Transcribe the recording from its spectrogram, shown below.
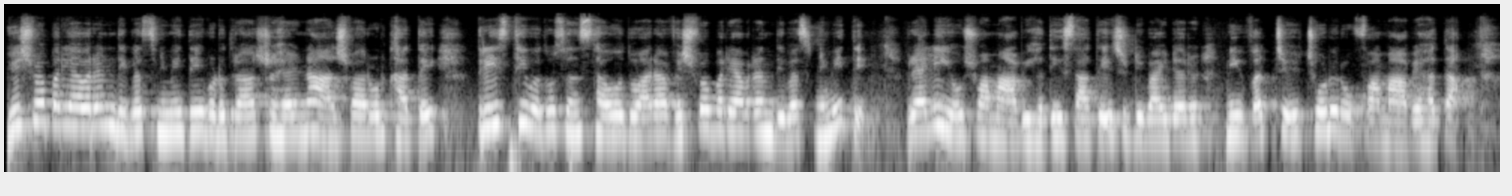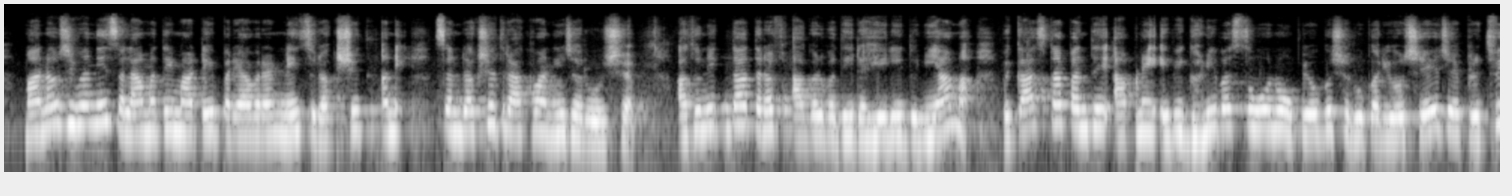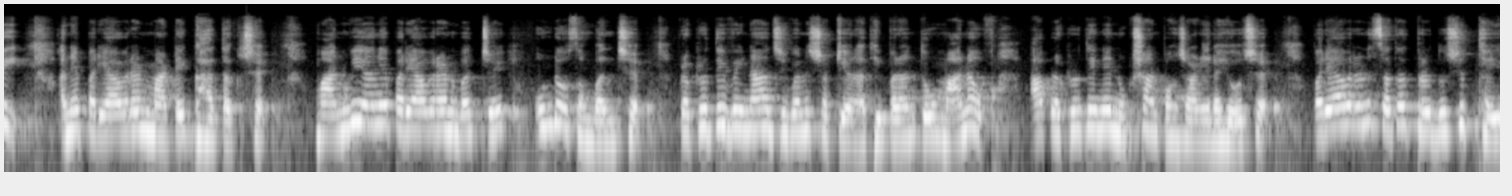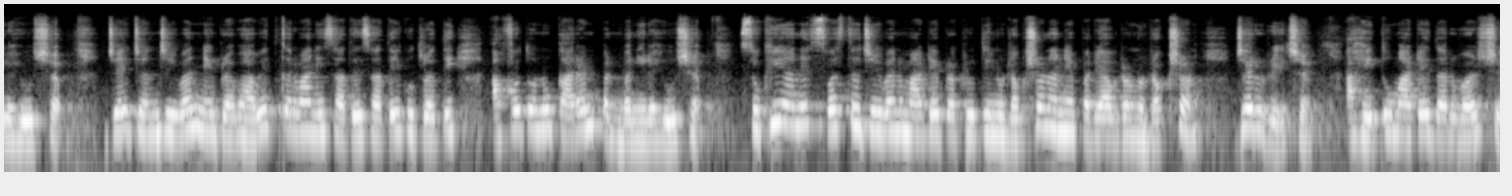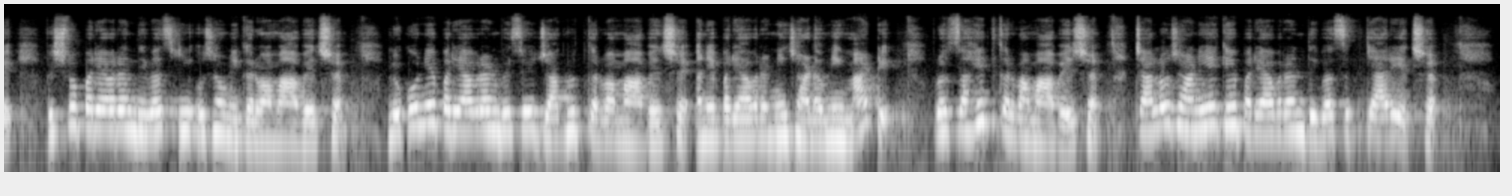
વિશ્વ પર્યાવરણ દિવસ નિમિત્તે વડોદરા શહેરના આજવા રોડ ખાતે ત્રીસથી વધુ સંસ્થાઓ દ્વારા વિશ્વ પર્યાવરણ દિવસ નિમિત્તે રેલી યોજવામાં આવી હતી. સાથે જ ડિવાઈડરની વચ્ચે છોડ રોપવામાં આવ્યા હતા. માનવ જીવનની સલામતી માટે પર્યાવરણને સુરક્ષિત અને સંરક્ષિત રાખવાની જરૂર છે. આધુનિકતા તરફ આગળ વધી રહેલી દુનિયામાં વિકાસના પંથે આપણે એવી ઘણી વસ્તુઓનો ઉપયોગ શરૂ કર્યો છે જે પૃથ્વી અને પર્યાવરણ માટે ઘાતક છે. માનવી અને પર્યાવરણ વચ્ચે ઊંડો સંબંધ છે. પ્રકૃતિ વિના જીવન શક્ય નથી, પરંતુ માનવ આ પ્રકૃતિને નુકસાન પહોંચાડી રહ્યો છે. પર્યાવરણ સતત પ્રદૂષિત થઈ રહ્યું છે. જે જનજીવનને પ્રભાવિત કરવાની સાથે સાથે કુદરતી આફતોનું કારણ પણ બની રહ્યું છે. સુખી અને સ્વસ્થ જીવન માટે પ્રકૃતિનું રક્ષણ અને પર્યાવરણનું રક્ષણ જરૂરી છે. આ હેતુ માટે દર વર્ષે વિશ્વ પર્યાવરણ દિવસની ઉજવણી કરવામાં આવે છે. લોકોને પર્યાવરણ વિશે જાગૃત કરવામાં આવે છે અને પર્યાવરણની જાળવણી માટે પ્રોત્સાહિત કરવામાં આવે છે. ચાલો જાણીએ કે પર્યાવરણ દિવસ ક્યારે છે?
